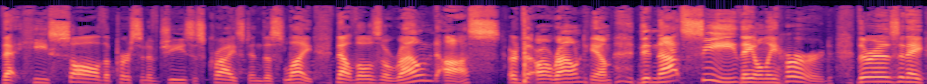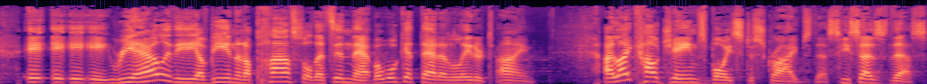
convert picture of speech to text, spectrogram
that he saw the person of Jesus Christ in this light. Now, those around us, or the, around him, did not see, they only heard. There is an, a, a, a, a reality of being an apostle that's in that, but we'll get that at a later time. I like how James Boice describes this. He says this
